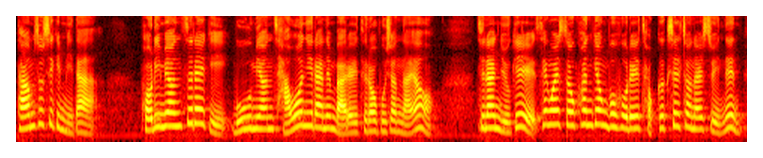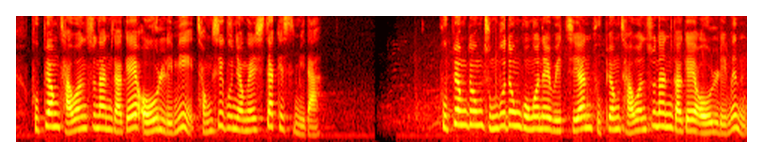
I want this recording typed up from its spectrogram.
다음 소식입니다. 버리면 쓰레기, 모으면 자원이라는 말을 들어보셨나요? 지난 6일 생활 속 환경보호를 적극 실천할 수 있는 부평 자원순환가게 어울림이 정식 운영을 시작했습니다. 부평동 중부동 공원에 위치한 부평 자원순환가게 어울림은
